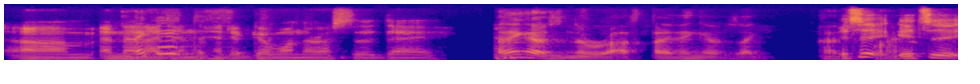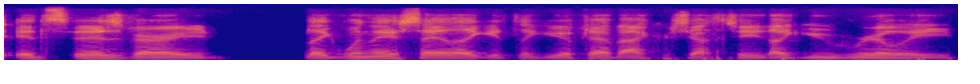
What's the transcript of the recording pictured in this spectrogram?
Um and then i I didn't the hit a good one the rest of the day. I think I was in the rough, but I think I was like That's it's a it's a it's it is very like when they say like it's like you have to have accuracy off the tee like you really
